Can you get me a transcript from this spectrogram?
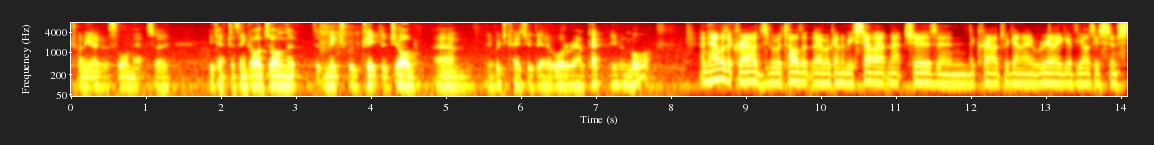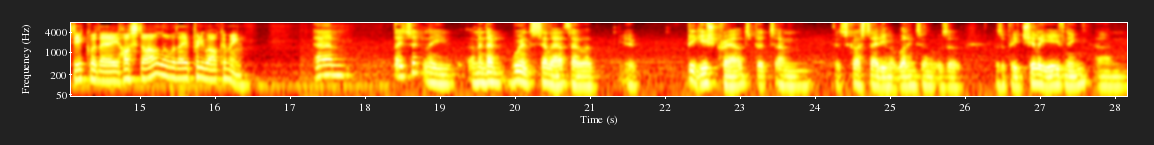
20 over format. So you'd have to think odds on that, that Mitch would keep the job um, in which case you'd be able to order around Pat even more. And how were the crowds? We were told that they were going to be sellout matches and the crowds were going to really give the Aussies some stick. Were they hostile or were they pretty welcoming? Um, they certainly, I mean, they weren't sellouts. They were you know, big-ish crowds, but um, the Sky Stadium at Wellington it was a was a pretty chilly evening. Um,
